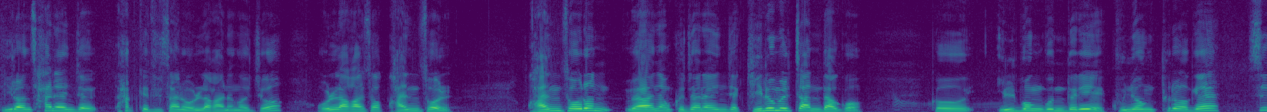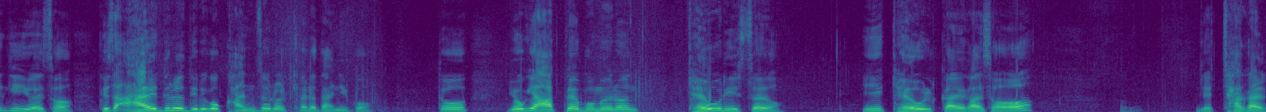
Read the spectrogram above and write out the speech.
이런 산에 이제 학교 뒷산에 올라가는 거죠. 올라가서 관솔 관솔은 왜 하냐면 그 전에 이제 기름을 짠다고 그 일본군들이 군용 트럭에 쓰기 위해서 그래서 아이들을 데리고 관솔을 켜러 다니고 또 여기 앞에 보면은 개울이 있어요. 이 개울가에 가서 이제 자갈,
